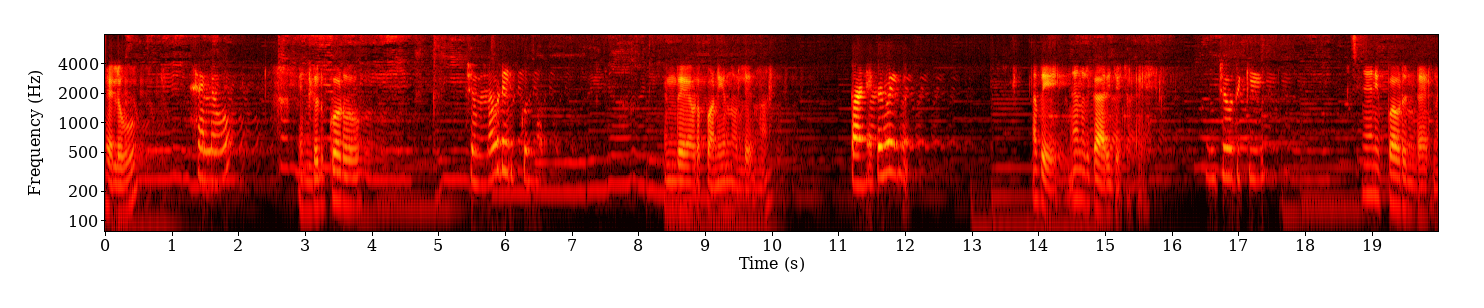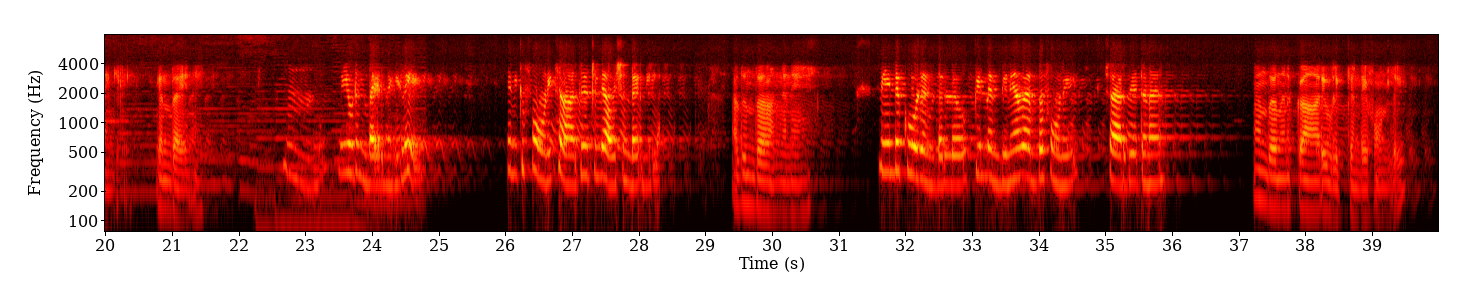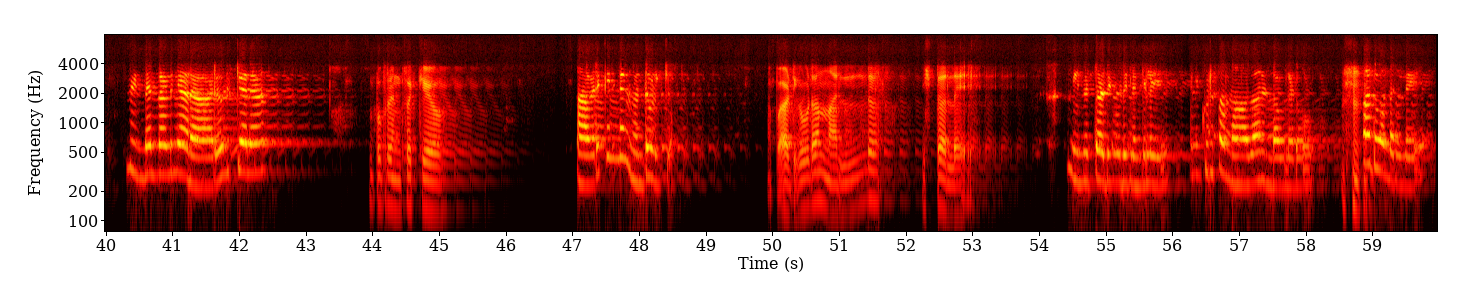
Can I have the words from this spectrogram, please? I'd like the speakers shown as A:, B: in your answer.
A: Hello
B: hello
A: എന്തെടുക്കുവാടോ?
B: ചുമ്മാ ഇവിടെ ഇരിക്കുന്നു.
A: എന്തേ അവിടെ പണിയൊന്നുമില്ലേ ഇന്ന്
B: പണിയൊക്കെ കഴിഞ്ഞു.
A: അതെ ഞാനൊരു കാര്യം ചോദിച്ചോട്ടെ?
B: ചോദിക്ക്.
A: ഞാനിപ്പോൾ അവിടെ ഉണ്ടായിരുന്നെങ്കിൽ
B: എന്തായിരുന്നു നീ ഇവിടെ ഉണ്ടായിരുന്നെങ്കിലേ എനിക്ക് ഫോണിൽ ചാർജ് കിട്ടേണ്ട ആവശ്യം ഉണ്ടായിരുന്നില്ല.
A: അതെന്താ അങ്ങനെ?
B: നീ എന്റെ കൂടെ ഉണ്ടല്ലോ. പിന്നെ എന്തിനാ വെറുതെ ഫോണിൽ ചാർജ് ചെയ്യട്ടണേ?
A: എന്താ നിനക്ക് ആരും വിളിക്കണ്ടേ ഫോണിൽ
B: നിന്നെ അല്ലാണ്ട് ഞാൻ ആരെ വിളിക്കാനാ?
A: ഇപ്പൊ ഫ്രണ്ട്സൊക്കെയോ
B: അവരൊക്കെ എന്നെ ഇങ്ങോട്ട് വിളിക്കും.
A: അപ്പൊ അടികൂടാൻ നല്ല ഇഷ്ടല്ലേ?
B: നിന്നിട്ട് അടികൂടില്ലെങ്കിലേ എനിക്കൊരു സമാധാനം ഉണ്ടാവില്ലടോ അതുകൊണ്ടല്ലേ?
